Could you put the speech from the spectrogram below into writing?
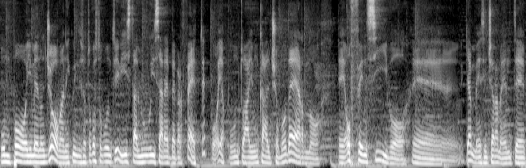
un po' i meno giovani, quindi sotto questo punto di vista lui sarebbe perfetto e poi appunto hai un calcio moderno, eh, offensivo, eh, che a me sinceramente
